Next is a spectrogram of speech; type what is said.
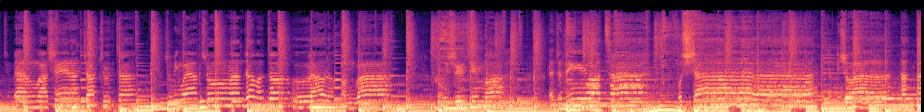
停变化，谁能抓住它？生命为何充满这么多无聊的谎话？空虚寂寞，连着你我他。不傻，你说啊啊啊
